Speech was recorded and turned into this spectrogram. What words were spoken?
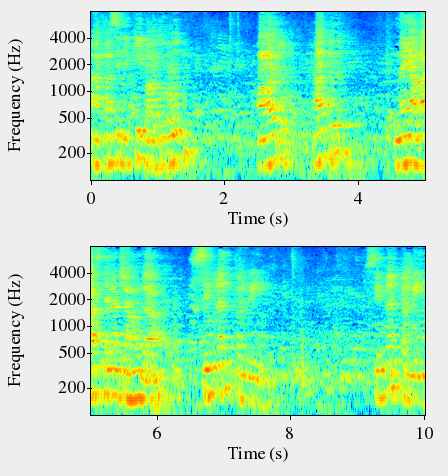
आपा सिद्दीकी बहुत खूब। और अब मैं आवाज़ देना चाहूँगा सिमरन परवीन। सिमरन परवीन।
